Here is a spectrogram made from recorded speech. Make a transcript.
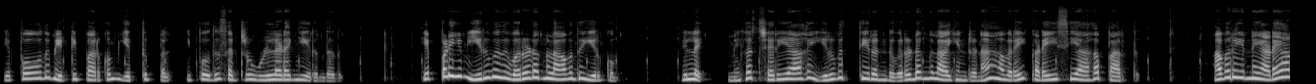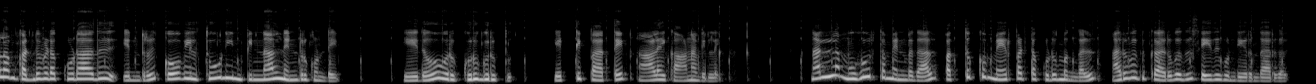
எப்போதும் எட்டி பார்க்கும் எத்துப்பல். இப்போது சற்று உள்ளடங்கி இருந்தது. எப்படியும் இருபது வருடங்களாவது இருக்கும். இல்லை மிகச் சரியாக இருபத்தி இரண்டு வருடங்கள் ஆகின்றன அவரை கடைசியாக பார்த்து. அவர் என்னை அடையாளம் கண்டுவிடக்கூடாது என்று கோவில் தூணின் பின்னால் நின்று கொண்டேன். ஏதோ ஒரு குறுகுறுப்பு. எட்டி பார்த்தேன் ஆளை காணவில்லை. நல்ல முகூர்த்தம் என்பதால் பத்துக்கும் மேற்பட்ட குடும்பங்கள் அறுபதுக்கு அறுபது செய்து கொண்டிருந்தார்கள்.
